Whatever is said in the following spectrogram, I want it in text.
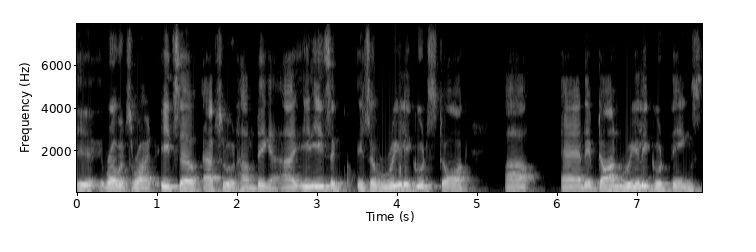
uh, Robert's right. It's an absolute humdinger. Uh, it is a it's a really good stock, uh, and they've done really good things.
